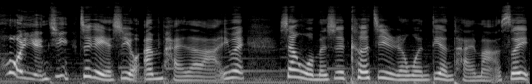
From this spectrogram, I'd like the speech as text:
破眼镜。这个也是有安排的啦，因为像我们是科技人文电台嘛，所以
